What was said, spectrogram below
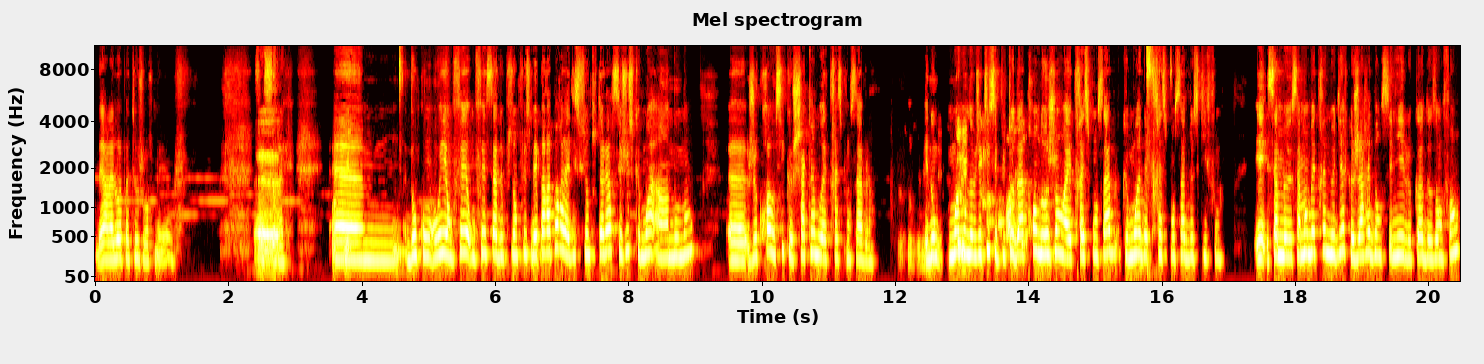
D'ailleurs, la loi, pas toujours, mais euh, ça Euh. Euh, donc, on, oui, on fait, on fait ça de plus en plus. Mais par rapport à la discussion tout à l'heure, c'est juste que moi, à un moment, euh, je crois aussi que chacun doit être responsable. Et donc, moi, mon objectif, c'est plutôt d'apprendre aux gens à être responsables que moi d'être responsable de ce qu'ils font. Et ça me, ça m'embêterait de me dire que j'arrête d'enseigner le code aux enfants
